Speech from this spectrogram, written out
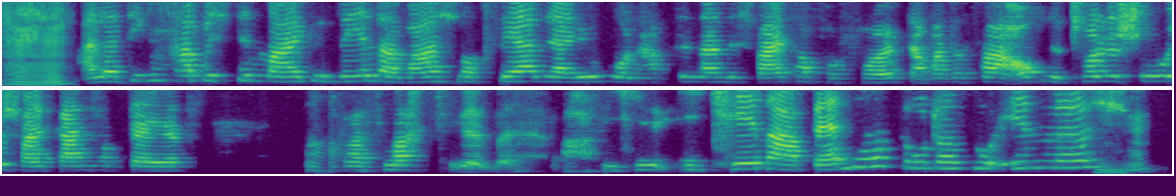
Mhm. Allerdings habe ich den mal gesehen, da war ich noch sehr, sehr jung und habe den dann nicht weiterverfolgt. Aber das war auch eine tolle Show. Ich weiß gar nicht, ob der jetzt was macht, ach, wie hier, Ikena Bennett oder so ähnlich. Mhm.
